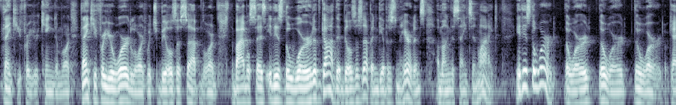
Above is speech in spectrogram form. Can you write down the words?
thank you for your kingdom, Lord. Thank you for your word, Lord, which builds us up, Lord. The Bible says it is the word of God that builds us up and gives us inheritance among the saints in light. It is the word, the word, the word, the word, okay?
